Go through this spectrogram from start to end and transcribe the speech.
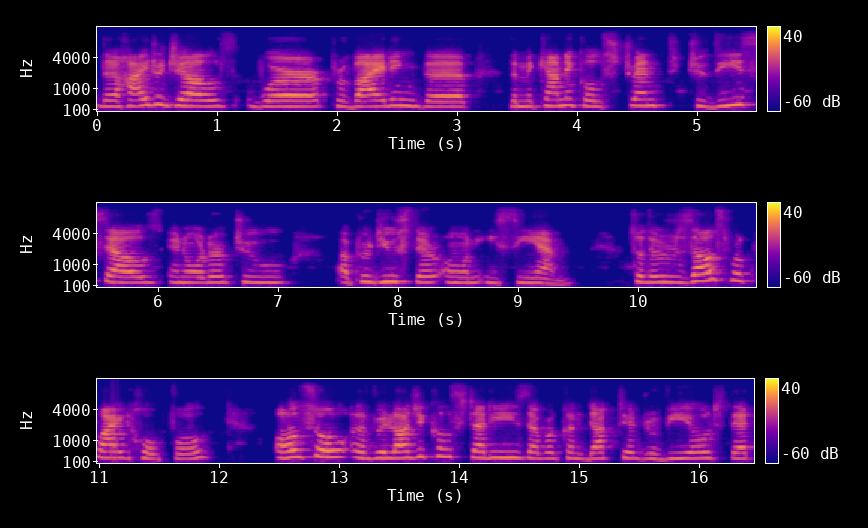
the hydrogels were providing the the mechanical strength to these cells in order to uh, produce their own ECM. So the results were quite hopeful. Also, uh, rheological studies that were conducted revealed that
